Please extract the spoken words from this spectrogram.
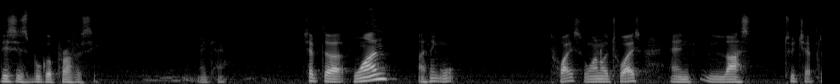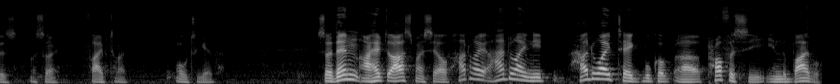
this is book of prophecy. Okay. Chapter 1, I think twice, one or twice, and last two chapters or so, five times altogether. So then I had to ask myself, how do I, how do I, need, how do I take book of uh, prophecy in the Bible?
